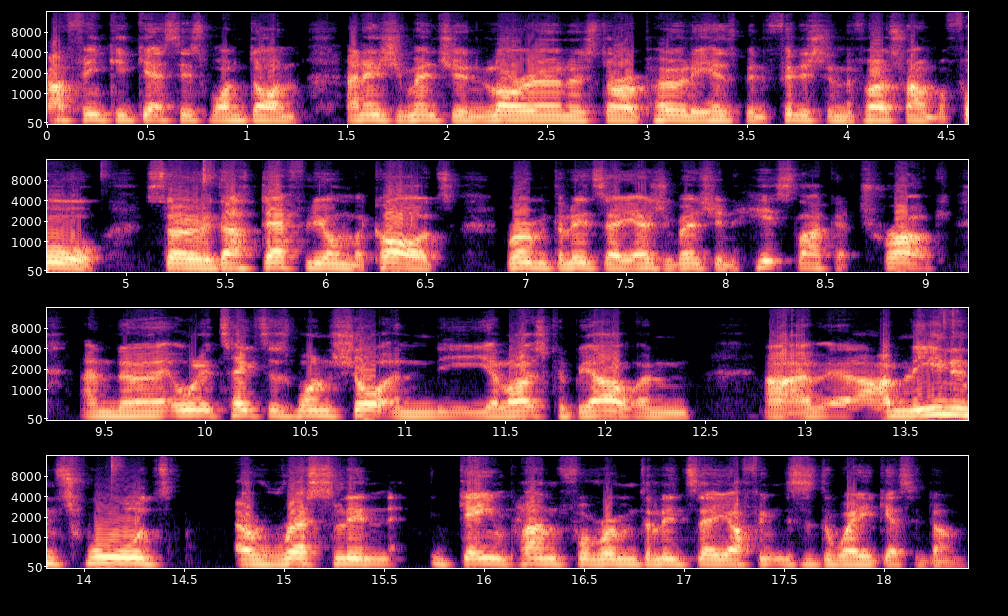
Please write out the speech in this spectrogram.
I think he gets this one done. And as you mentioned, Laureano Staropoli has been finished in the first round before. So that's definitely on the cards. Roman Dolidze, as you mentioned, hits like a truck. And uh, all it takes is one shot and your lights could be out. And uh, I'm leaning towards a wrestling game plan for Roman Dolidze. I think this is the way he gets it done.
